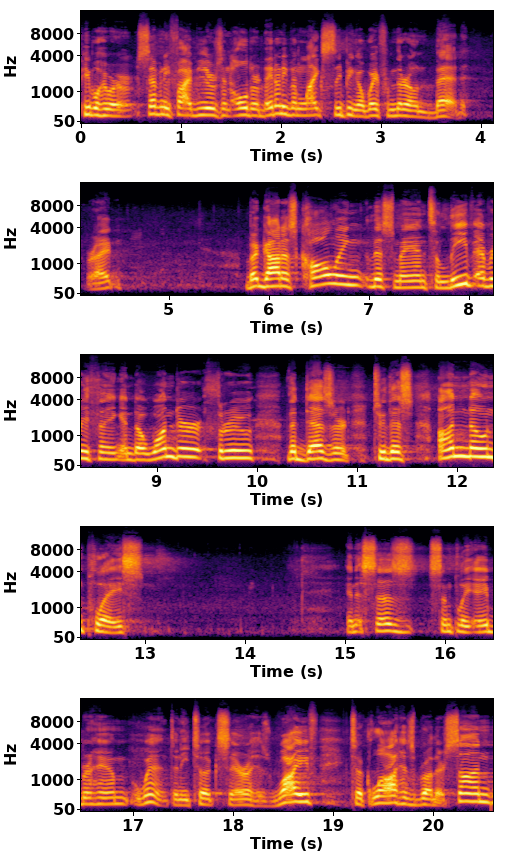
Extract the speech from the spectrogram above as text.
people who are 75 years and older, they don't even like sleeping away from their own bed, right? But God is calling this man to leave everything and to wander through the desert to this unknown place. And it says simply Abraham went, and he took Sarah, his wife, took Lot, his brother's son,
